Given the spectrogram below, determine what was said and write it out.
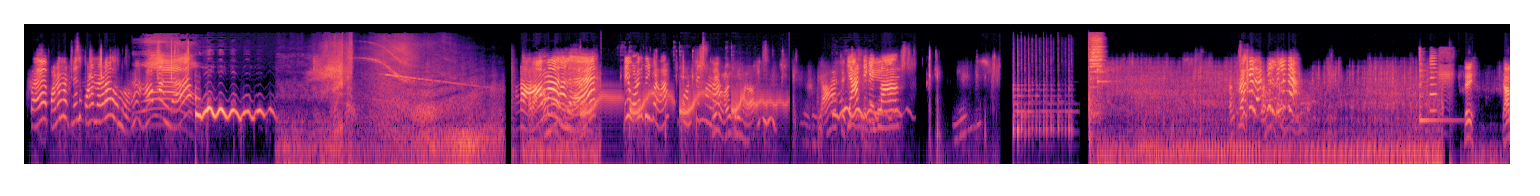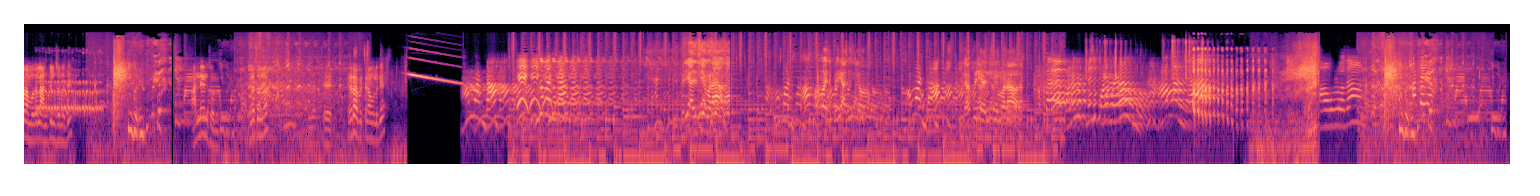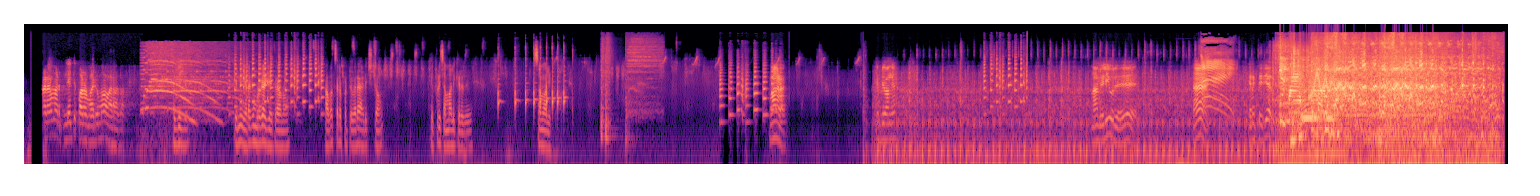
இப்ப பனை மரத்துல இருந்து பணம் தானடா வரும் ஆமாண்டா அட, ஆமா இல்ல டேய் உனக்கு தெரியுமாடா? ஏய் உனக்கு தெரியுமாடா? யார்கிட்ட யார்கிட்ட கேட்கலாம்? அங்கிள் அங்கிள் டேய் யாரா முதல்ல அங்கிள்னு சொன்னது? அண்ணேன்னு சொன்னோம். என்ன சொன்னோம்? என்னடா பிரச்சனை உங்களுக்கு? ஆமாண்டா. ஏய் இங்க பாருடா. இது பெரிய அதிசயமாடா. அம்மா இது பெரிய அதிசயம். ஆமாண்டா இதெல்லாம் பெரிய அதிசயமாடா. அப்ப பனை மரத்துல இருந்து பணம் வரும் இருந்து பணம் வராதா? ஐயோ என்ன இடக்கு முருகா கேட்குறானோ அவசரப்பட்டு வேற அடிச்சிட்டோம். எப்படி சமாளிக்கிறது? சமாளி வாங்கடா. எப்படி வாங்க? நான் வெளியூர். ஆ எனக்கு தெரியாது.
